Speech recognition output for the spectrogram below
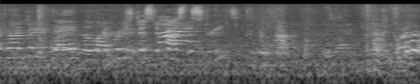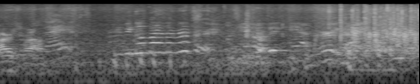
If you enjoy your day, the library is just across the street. Um, enjoy the beautiful day. Maybe go by the river. Let's give her a big hand. Very nice.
